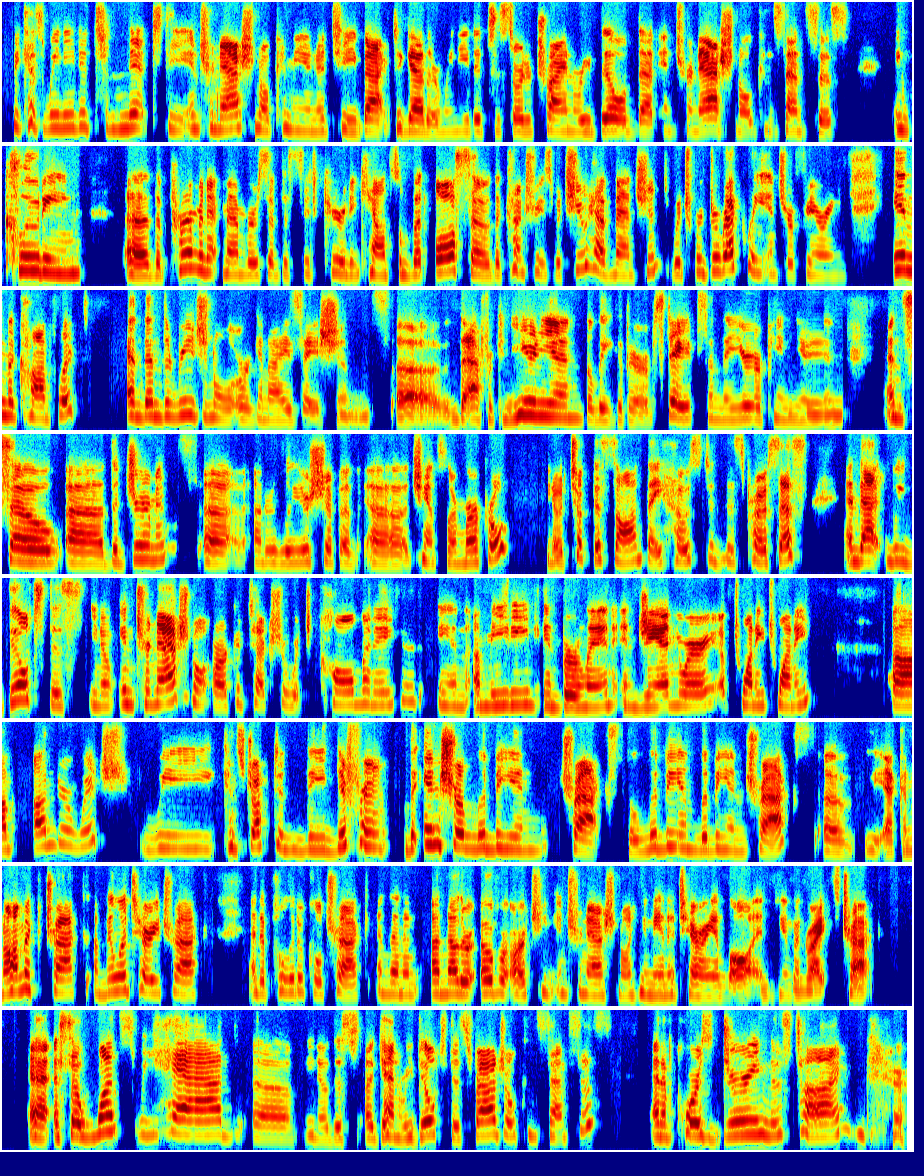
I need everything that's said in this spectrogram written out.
because we needed to knit the international community back together. We needed to sort of try and rebuild that international consensus, including uh, the permanent members of the Security Council, but also the countries which you have mentioned, which were directly interfering in the conflict, and then the regional organizations, uh, the African Union, the League of Arab States, and the European Union. And so uh, the Germans, uh, under the leadership of uh, Chancellor Merkel, you know, took this on. They hosted this process, and that we built this, you know, international architecture, which culminated in a meeting in Berlin in January of 2020 um, under which we constructed the different, the intra-Libyan tracks, the Libyan-Libyan tracks of the economic track, a military track, and a political track, and then an, another overarching international humanitarian law and human rights track. Uh, so once we had, uh, you know, this again rebuilt this fragile consensus, and of course during this time,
